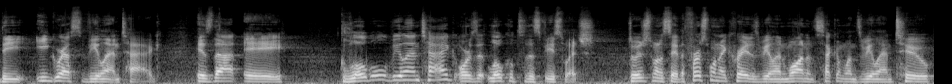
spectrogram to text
the egress VLAN tag, is that a global VLAN tag or is it local to this vSwitch? So I just want to say the first one I create is VLAN 1 and the second one's VLAN 2.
